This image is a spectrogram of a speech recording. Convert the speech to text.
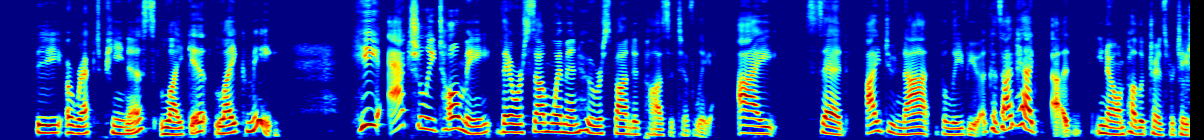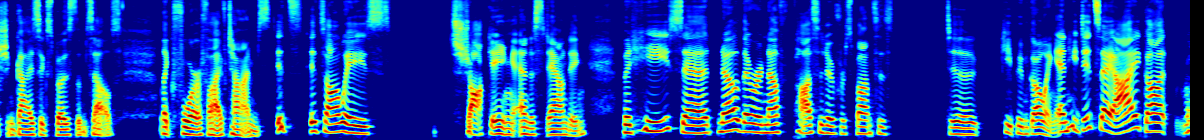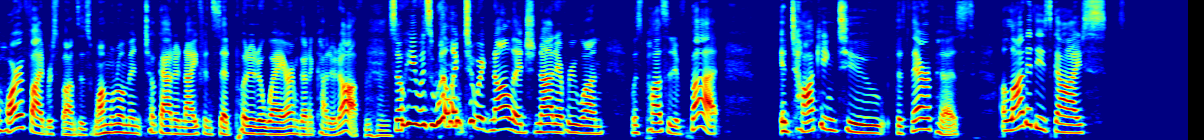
the erect penis, like it, like me. He actually told me there were some women who responded positively. I said, I do not believe you because I've had, uh, you know, on public transportation, guys expose themselves like four or five times. It's, it's always shocking and astounding. But he said, no, there were enough positive responses to keep him going. And he did say, I got horrified responses. One woman took out a knife and said, put it away or I'm going to cut it off. Mm-hmm. So he was willing to acknowledge not everyone was positive. But in talking to the therapists, a lot of these guys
